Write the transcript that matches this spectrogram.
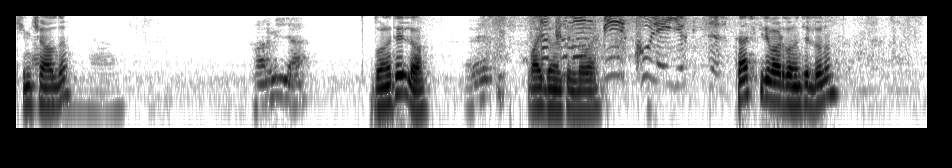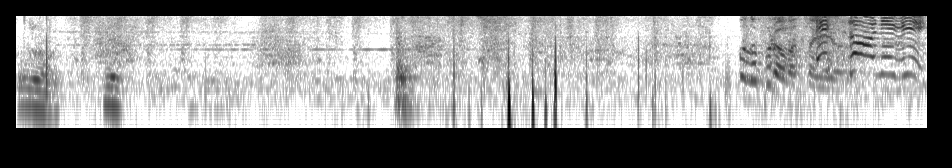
Kim çaldı? Carmilla. Donatello. Evet. Vay Donatello Takımın vay. bir kule yıktı. Kaç kili var Donatello'nun? Bilmiyorum. Bunu prova sayıyorum. Efsanevi.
